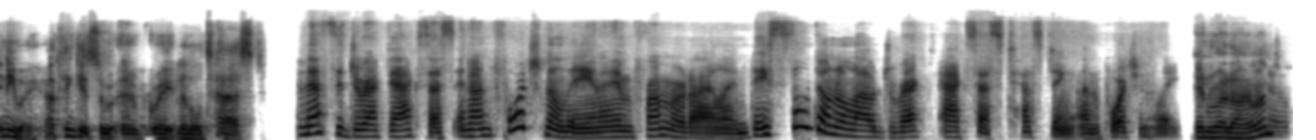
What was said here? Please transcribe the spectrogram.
Anyway, I think it's a, a great little test. And that's the direct access. And unfortunately, and I am from Rhode Island, they still don't allow direct access testing, unfortunately. In Rhode Island? So,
